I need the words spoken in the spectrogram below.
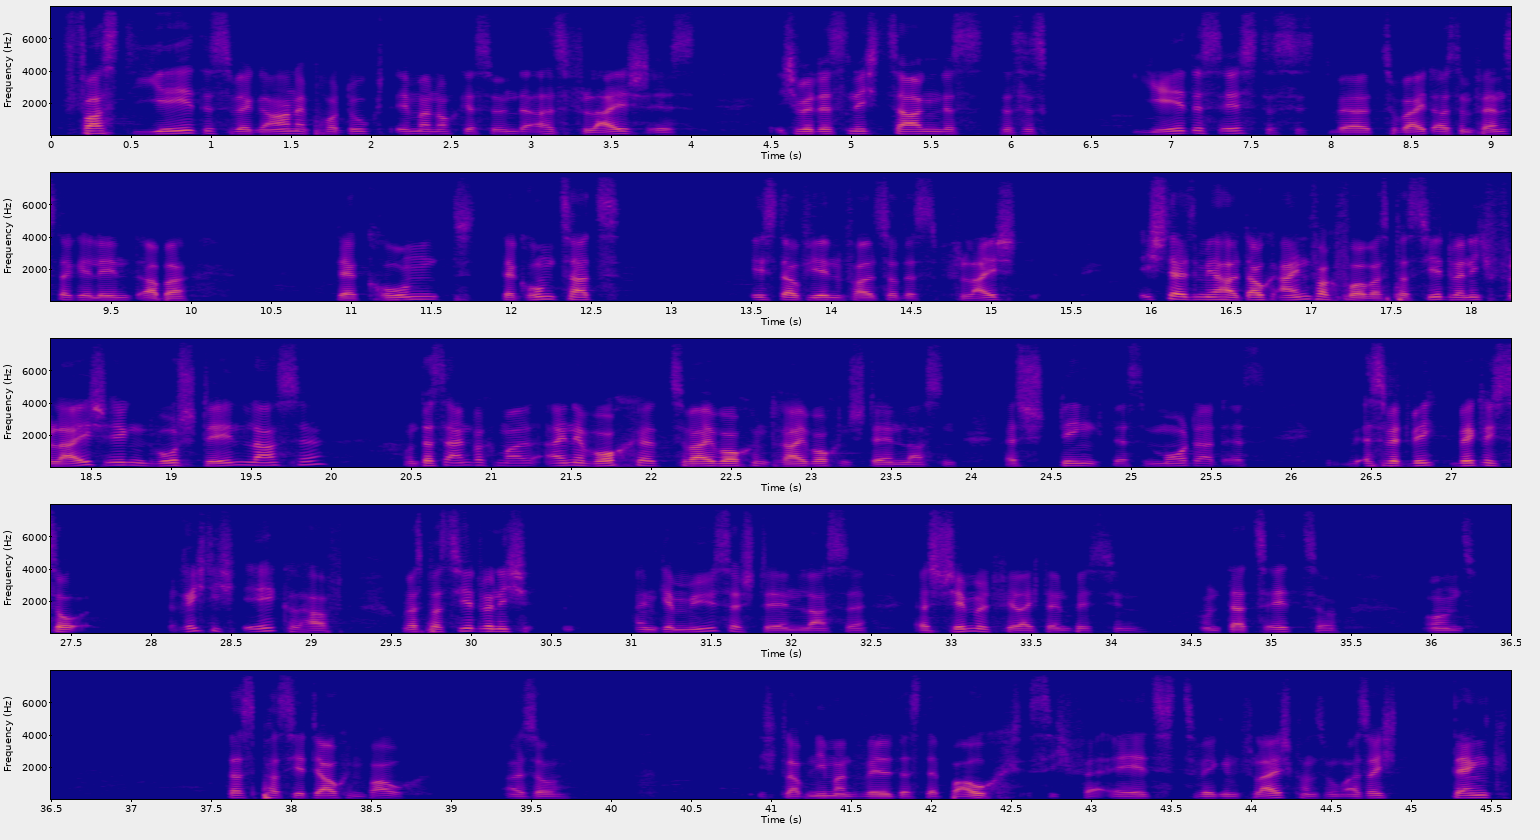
fast jedes vegane Produkt immer noch gesünder als Fleisch ist. Ich würde es nicht sagen, dass, dass es jedes ist, das wäre zu weit aus dem Fenster gelehnt, aber der, Grund, der Grundsatz ist auf jeden Fall so, dass Fleisch, ich stelle es mir halt auch einfach vor, was passiert, wenn ich Fleisch irgendwo stehen lasse und das einfach mal eine Woche, zwei Wochen, drei Wochen stehen lassen. Es stinkt, es moddert, es, es wird wirklich so richtig ekelhaft. Und was passiert, wenn ich ein Gemüse stehen lasse? Es schimmelt vielleicht ein bisschen und that's it so. Und das passiert ja auch im Bauch. Also ich glaube, niemand will, dass der Bauch sich verätzt wegen Fleischkonsum. Also ich denke,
